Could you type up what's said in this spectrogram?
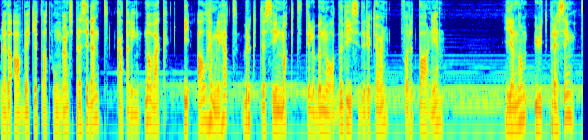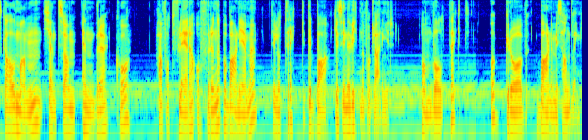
ble det avdekket at Ungarns president, Katalin Novak, i all hemmelighet brukte sin makt til å benåde visedirektøren for et barnehjem. Gjennom utpressing skal mannen kjent som Endre K ha fått flere av ofrene på barnehjemmet til å trekke tilbake sine vitneforklaringer om voldtekt og grov barnemishandling.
